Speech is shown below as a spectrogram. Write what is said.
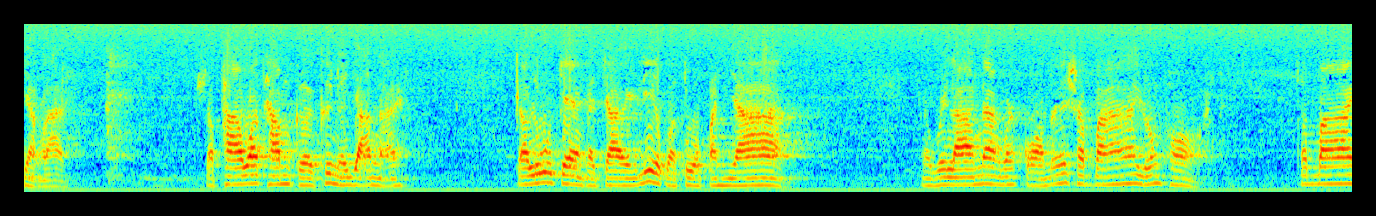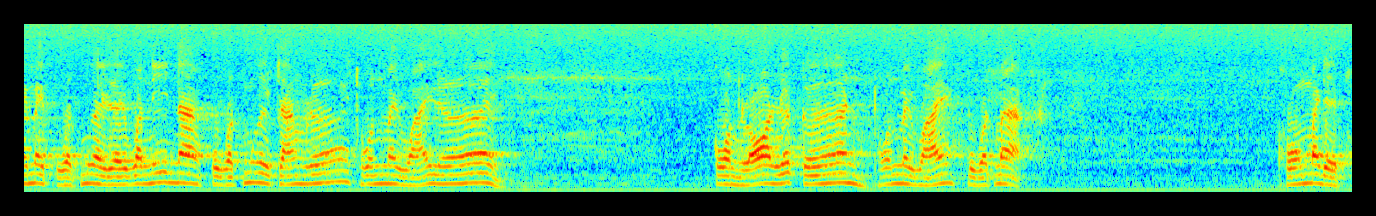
อย่างไร สภาวะธรรมเกิดขึ้นในยานไหน จะรู้แจ้งกระจายเรียกว่าตัวปัญญา เวลานั่งวันก่อนเอ้ยสบายหลวงพ่อ สบายไม่ปวดเมื่อยเลย วันนี้นั่งปวดเมื่อยจังเลย ทนไม่ไหวเลยก้นร้อนเหลือเกิน ทนไม่ไหวปวดมาก คงไม่ได้ผ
